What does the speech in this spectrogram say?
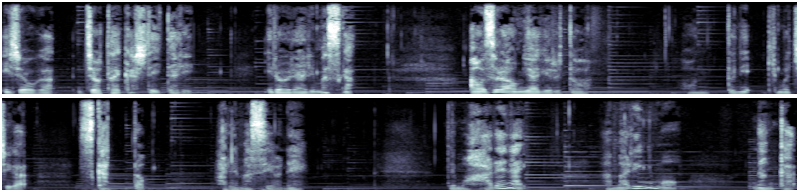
異常が状態化していたりいろいろありますが青空を見上げると本当に気持ちがスカッと晴れますよね。でも晴れない。あまりにもなんか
